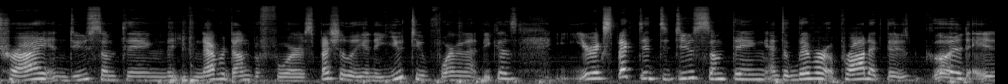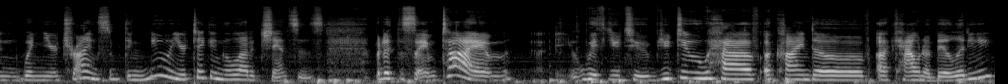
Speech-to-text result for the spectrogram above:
try and do something that you've never done before, especially in a YouTube format, because you're expected to do something and deliver a product that is good. And when you're trying something new, you're taking a lot of chances. But at the same time, with YouTube, you do have a kind of accountability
